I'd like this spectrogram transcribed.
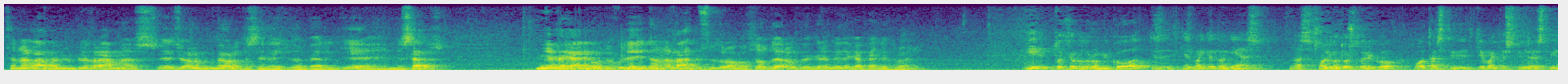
Θα αναλάβουμε από την πλευρά μας, έτσι όλα, με όλα τα στελέχη εδώ πέρα και με εσάς, μια μεγάλη πρωτοβουλία για την αναβάθμιση του δρόμου. Αυτό το έργο που εγκρεμεί 15 χρόνια. Είναι το χειροδρομικό της Δυτικής Μακεδονίας. Να σας πω λίγο το ιστορικό. Όταν στη Δυτική Μακεδονία, στην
